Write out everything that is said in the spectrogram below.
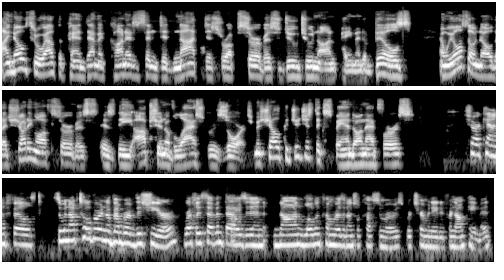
I know throughout the pandemic, Con Edison did not disrupt service due to non payment of bills. And we also know that shutting off service is the option of last resort. Michelle, could you just expand on that for us? Sure can, Phil. So in October and November of this year, roughly 7,000 non low income residential customers were terminated for non payment.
